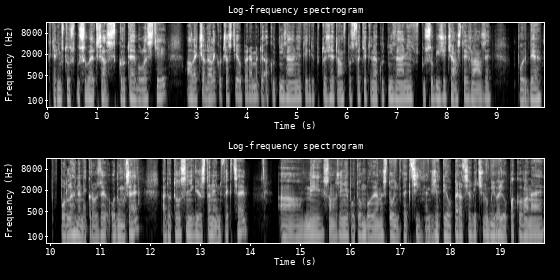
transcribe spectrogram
kterým to způsobuje třeba skruté bolesti, ale ča, daleko častěji operujeme ty akutní záněty, kdy, protože tam v podstatě ten akutní zánět způsobí, že část té žlázy podbě podlehne nekroze, odumře a do toho se někdy dostane infekce. A my samozřejmě potom bojujeme s tou infekcí, takže ty operace většinou bývají opakované,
